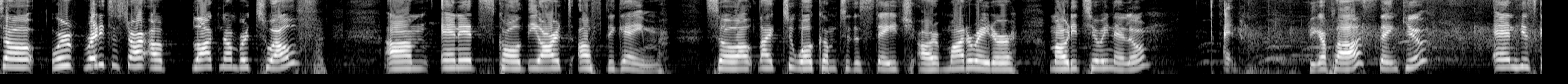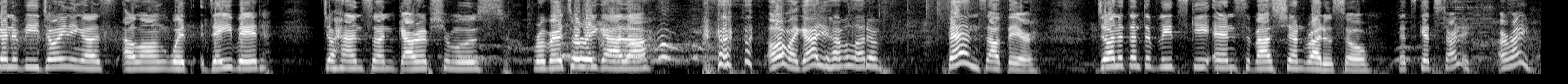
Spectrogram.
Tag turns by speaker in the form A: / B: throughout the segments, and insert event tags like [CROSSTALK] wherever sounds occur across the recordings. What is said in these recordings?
A: So we're ready to start our block number 12, um, and it's called The Art of the Game. So I'd like to welcome to the stage our moderator, Maurizio Vinello. And big applause, thank you. And he's going to be joining us along with David Johansson, Gareb Shamus, Roberto Regada. [LAUGHS] oh my God, you have a lot of fans out there. Jonathan Teplitsky and Sebastian Radu. So let's get started. All right.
